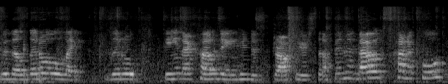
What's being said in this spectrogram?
with a little like little thing that comes and you can just drop your stuff in it. That looks kind of cool.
